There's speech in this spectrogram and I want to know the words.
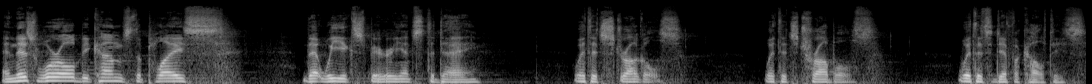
And this world becomes the place that we experience today with its struggles, with its troubles, with its difficulties.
